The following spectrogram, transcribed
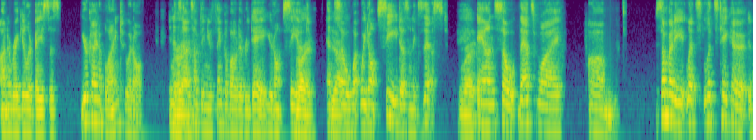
on a regular basis, you're kind of blind to it all. And it's Right. not something you think about every day. You don't see it. right, And yeah. so what we don't see doesn't exist. right. and so that's why um, somebody let's let's take a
